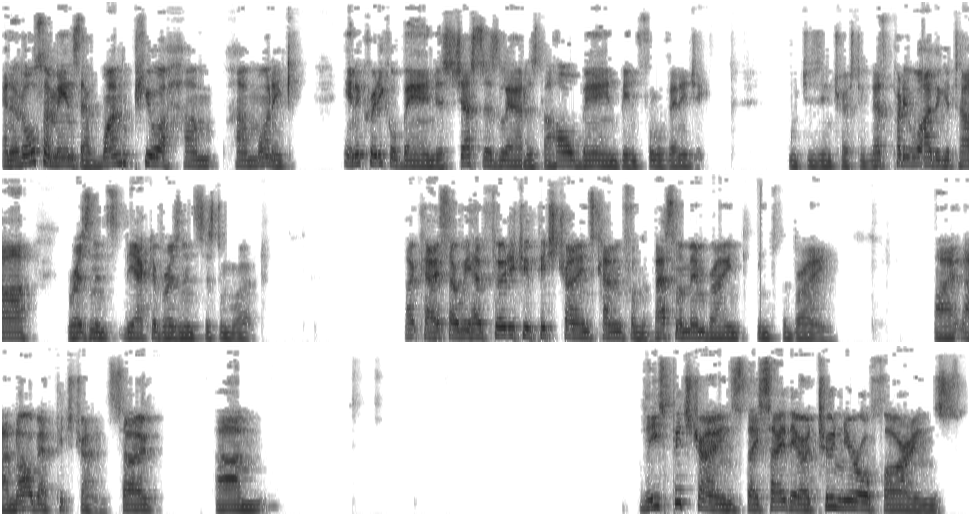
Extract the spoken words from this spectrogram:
And it also means that one pure hum, harmonic in a critical band is just as loud as the whole band being full of energy, which is interesting. That's probably why the guitar resonance, the active resonance system worked. Okay, so we have 32 pitch trains coming from the basilar membrane into the brain. I, I know about pitch trains. So um, these pitch trains, they say there are two neural firings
